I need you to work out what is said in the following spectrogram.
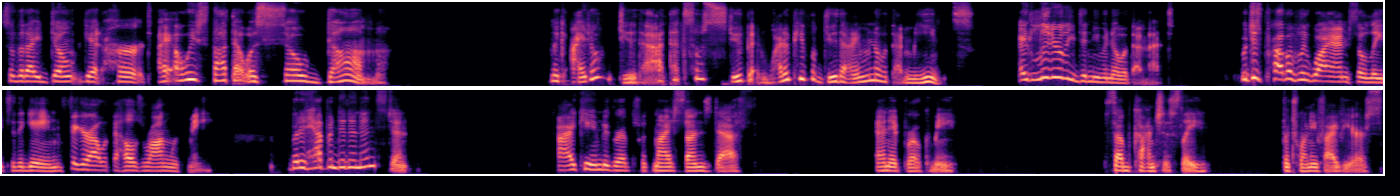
so that I don't get hurt. I always thought that was so dumb. Like, I don't do that. That's so stupid. Why do people do that? I don't even know what that means. I literally didn't even know what that meant, which is probably why I'm so late to the game to figure out what the hell's wrong with me. But it happened in an instant. I came to grips with my son's death and it broke me subconsciously for 25 years.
